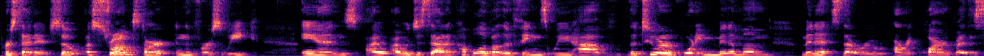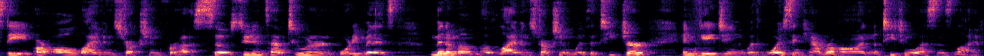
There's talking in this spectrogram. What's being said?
percentage. So a strong start in the first week. And I, I, would just add a couple of other things. We have the 240 minimum minutes that re- are required by the state are all live instruction for us. So students have 240 minutes minimum of live instruction with a teacher engaging with voice and camera on teaching lessons live.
